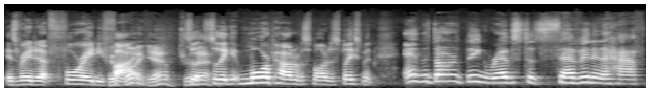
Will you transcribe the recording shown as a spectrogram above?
is rated at 485. Good point. Yeah, true so, that. so they get more power out of a smaller displacement. And the darn thing revs to seven and a half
